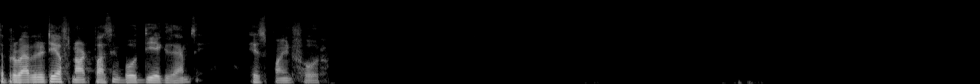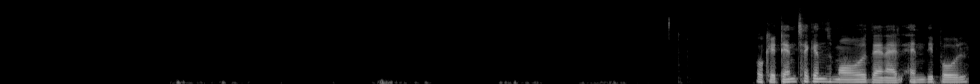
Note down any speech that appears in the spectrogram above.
The probability of not passing both the exams is 0.4 Okay, 10 seconds more, then I'll end the poll.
